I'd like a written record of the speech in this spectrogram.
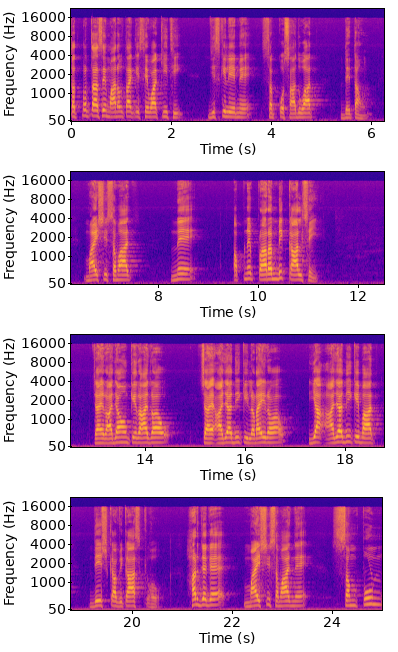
तत्परता से मानवता की सेवा की थी, जिसके लिए मैं सबको साधुवाद देता हूँ। मायसी समाज ने अपने प्रारंभिक काल से ही चाहे राजाओं के राज रहो, चाहे आज़ादी की लड़ाई रहो, या आज़ादी के बाद देश का विकास हो, हर जगह मायसी समाज ने संपूर्ण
